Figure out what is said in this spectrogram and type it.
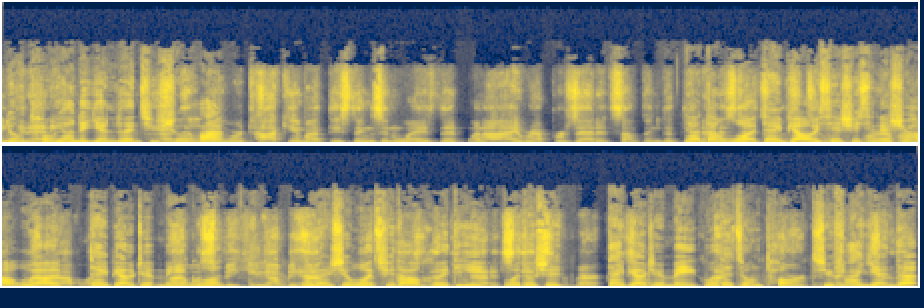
用同样的言论去说话。那当我代表一些事情的时候，我要代表着美国，无论是我去到何地，我都是代表着美国的总统去发言的。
